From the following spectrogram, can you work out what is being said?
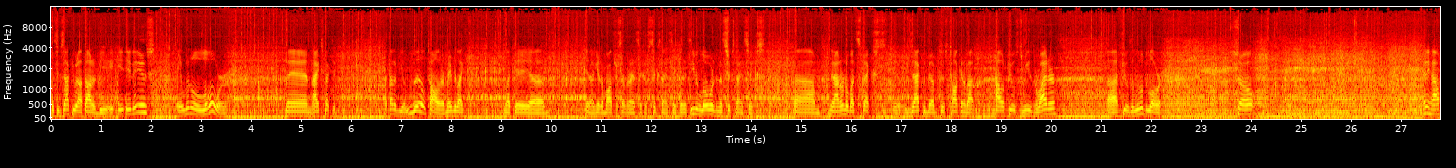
that's exactly what I thought it'd be. It, it is a little lower than I expected. I thought it'd be a little taller, maybe like like a uh, you know, get a Monster 796 or 696, but it's even lower than the 696. Um, you know, I don't know about specs exactly, but I'm just talking about how it feels to me as a rider. Uh, it feels a little bit lower. So, anyhow,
